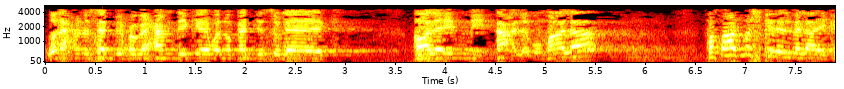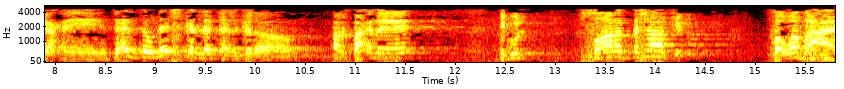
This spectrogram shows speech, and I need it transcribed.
ونحن نسبح بحمدك ونقدس لك. قال إني أعلم ما لا. فصارت مشكلة الملائكة الحين. تأذوا ليش كلمنا الكلام أخطأنا. يقول صارت مشاكل. فوضع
